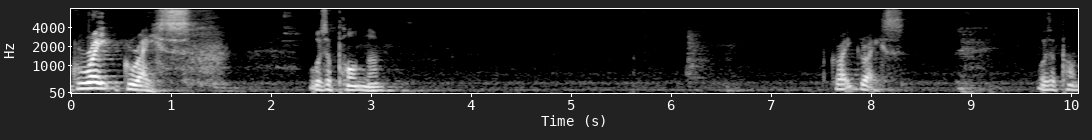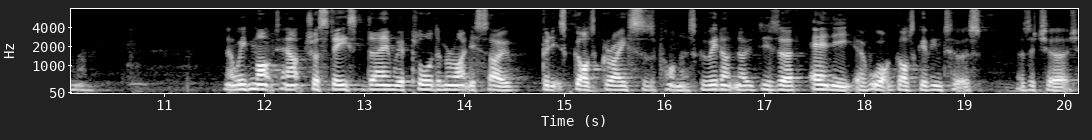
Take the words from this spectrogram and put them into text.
great grace was upon them. Great grace was upon them. Now, we've marked out trustees today and we applaud them, and rightly so, but it's God's grace is upon us because we don't know, deserve any of what God's giving to us as a church.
